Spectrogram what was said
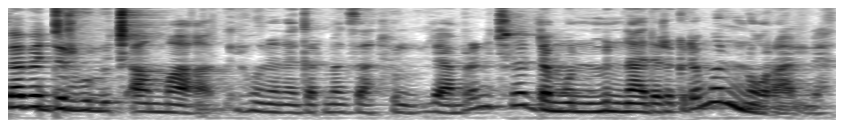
በብድር ሁሉ ጫማ የሆነ ነገር መግዛት ሁሉ ሊያምረን ይችላል። ደግሞ የምናደርግ ደግሞ እንኖራለን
